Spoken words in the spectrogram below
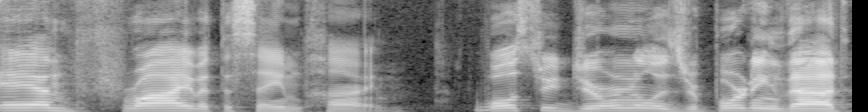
and thrive at the same time. Wall Street Journal is reporting that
